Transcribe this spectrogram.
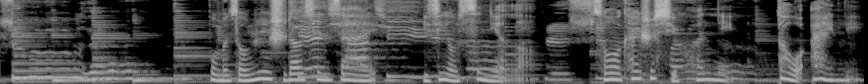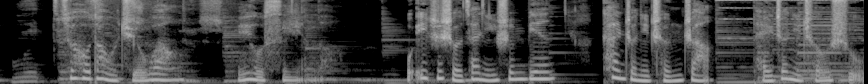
住了。我们从认识到现在已经有四年了，从我开始喜欢你到我爱你。最后到我绝望，也有四年了。我一直守在您身边，看着你成长，陪着你成熟。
